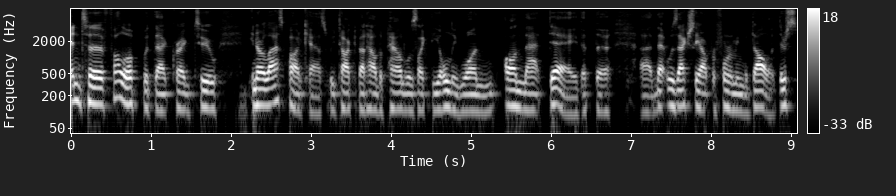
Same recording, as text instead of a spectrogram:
And to follow up with that, Craig, too, in our last podcast, we talked about how the pound was like the only one on that day that the uh, that was actually outperforming the dollar. There's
